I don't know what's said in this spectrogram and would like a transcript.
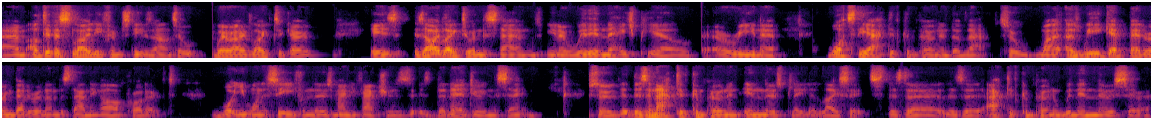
um, I'll differ slightly from Steve's answer. Where I'd like to go is is I'd like to understand you know within the HPL arena what's the active component of that. So while, as we get better and better at understanding our product, what you want to see from those manufacturers is that they're doing the same. So there's an active component in those platelet lysates. There's a there's an active component within those sera.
